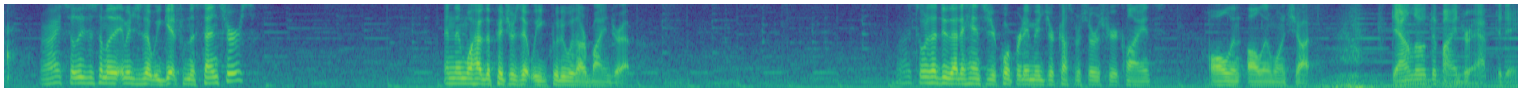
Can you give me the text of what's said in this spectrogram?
All right, so these are some of the images that we get from the sensors. And then we'll have the pictures that we included with our binder app. All right, so as that do that, enhances your corporate image, your customer service for your clients, all in, all in one shot. Download the Binder app today.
